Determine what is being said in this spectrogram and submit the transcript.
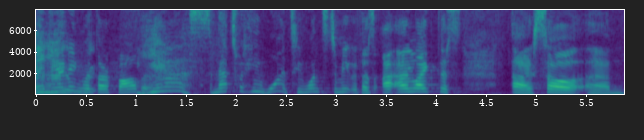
And Communing with our Father. Yes. And that's what he wants. He wants to meet with us. I, I like this. I saw, um,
